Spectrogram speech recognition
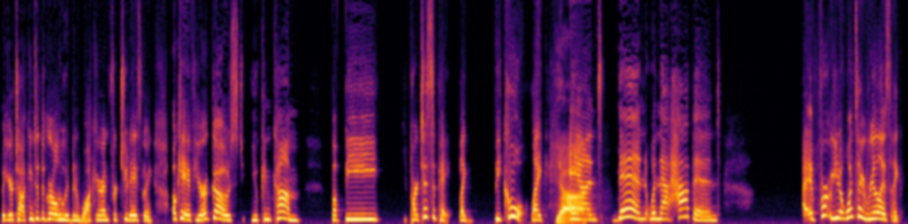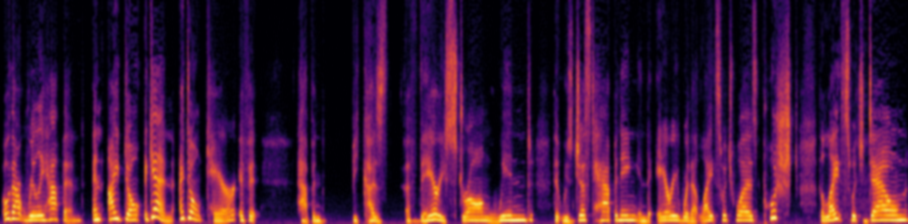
but you're talking to the girl who had been walking around for two days going, okay, if you're a ghost, you can come, but be participate, like be cool. Like, yeah. And then when that happened, I, for, you know, once I realized like, oh, that really happened. And I don't, again, I don't care if it happened because a very strong wind that was just happening in the area where that light switch was, pushed the light switch down.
